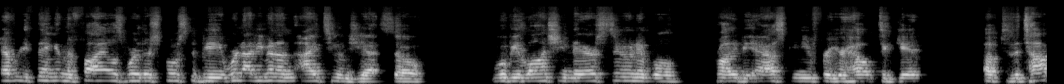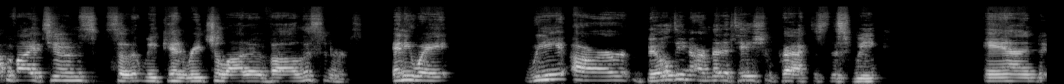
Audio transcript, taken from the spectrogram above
everything in the files where they're supposed to be. We're not even on iTunes yet. So we'll be launching there soon and we'll probably be asking you for your help to get up to the top of iTunes so that we can reach a lot of uh, listeners. Anyway, we are building our meditation practice this week. And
